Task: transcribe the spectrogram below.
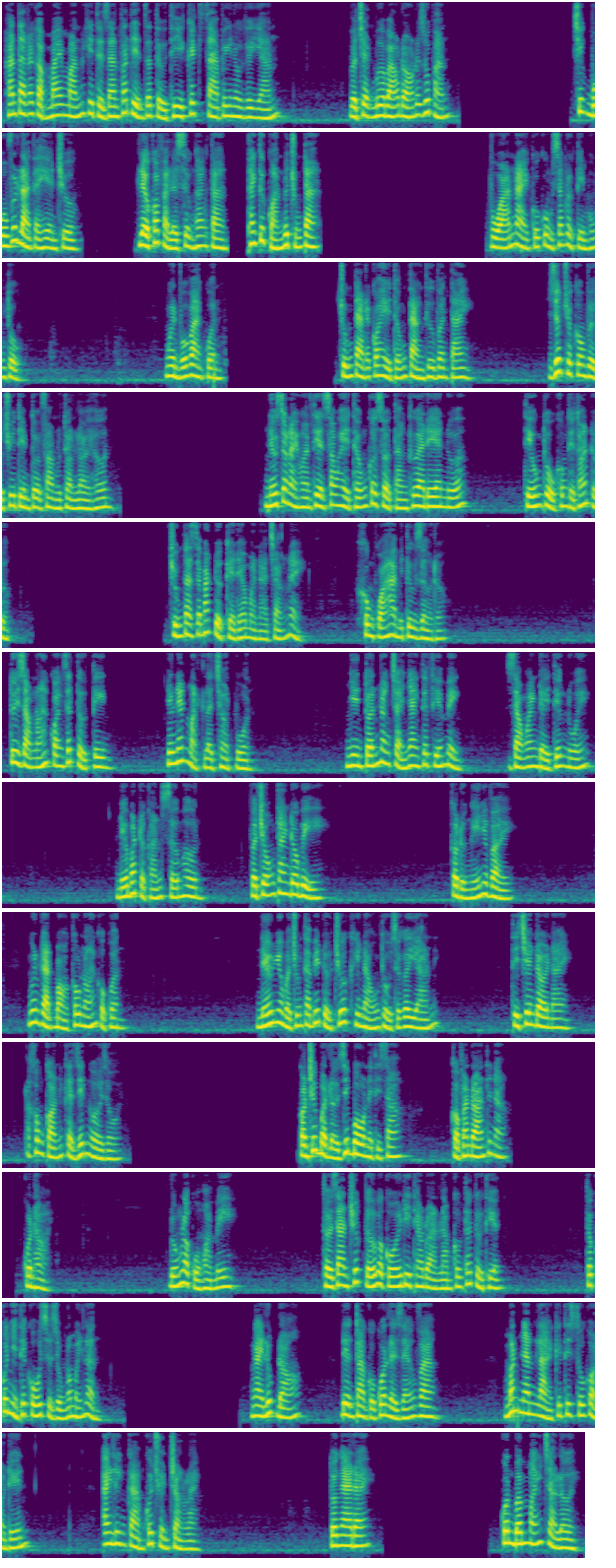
hắn ta đã gặp may mắn khi thời gian phát hiện ra tử thi cách xa với nơi gây án. Và trận mưa bão đó đã giúp hắn. Chiếc bố vứt lại tại hiện trường. Liệu có phải là sự ngang tàn, thách thức quán với chúng ta? Vụ án này cuối cùng sắp được tìm hung thủ. Nguyên vỗ vàng quân. Chúng ta đã có hệ thống tàng thư vân tay giúp cho công việc truy tìm tội phạm được thuận lợi hơn. Nếu sau này hoàn thiện xong hệ thống cơ sở tàng thư ADN nữa, thì hung thủ không thể thoát được. Chúng ta sẽ bắt được kẻ đeo mặt nạ trắng này. Không quá 24 giờ đâu. Tuy giọng nói của anh rất tự tin, nhưng nét mặt là chợt buồn. Nhìn Tuấn đang chạy nhanh tới phía mình, giọng anh đầy tiếc nuối. Nếu bắt được hắn sớm hơn, và chỗ ông Thanh đâu bị... Cậu đừng nghĩ như vậy Nguyên gạt bỏ câu nói của Quân Nếu như mà chúng ta biết được trước khi nào hung thủ sẽ gây án Thì trên đời này đã không còn những kẻ giết người rồi. Còn trước bật lửa Zippo này thì sao? Cậu phán đoán thế nào? Quân hỏi. Đúng là của Hòa My. Thời gian trước tớ và cô ấy đi theo đoàn làm công tác từ thiện. Tớ có nhìn thấy cô ấy sử dụng nó mấy lần. Ngay lúc đó, Điện thoại của quân lại réo vang. Mắt nhăn lại cái tích số gọi đến. Anh linh cảm có chuyện chẳng lành. Tôi nghe đây. Quân bấm máy trả lời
